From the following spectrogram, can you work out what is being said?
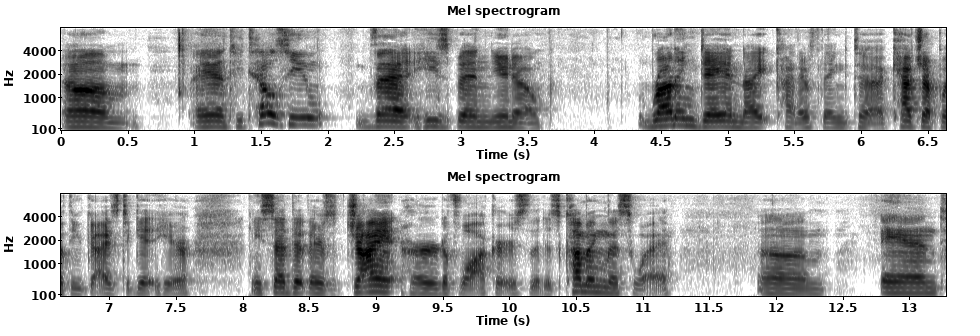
Um, and he tells you that he's been, you know, running day and night kind of thing to catch up with you guys to get here. He said that there's a giant herd of walkers that is coming this way, um, and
